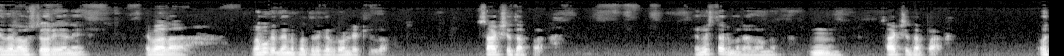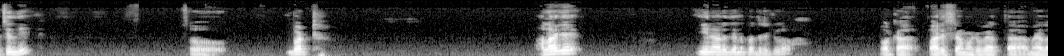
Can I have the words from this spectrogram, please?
ఏదో లవ్ స్టోరీ అని. ఇవాళ ప్రముఖ దినపత్రికలు రెండిట్లో సాక్షి తప్ప. క్షమిస్తారు మరి అలా ఉన్నప్పుడు. సాక్షి తప్ప. వచ్చింది. సో బట్ అలాగే ఈనాడు దినపత్రికలో ఒక పారిశ్రామికవేత్త మీద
